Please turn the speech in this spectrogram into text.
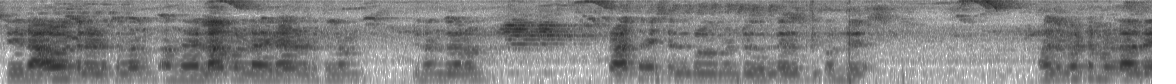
ஸ்ரீ ராகவேந்திர இடத்திலும் அந்த எல்லாமல்ல இறைவன் இடத்திலும் தினந்தோறும் பிரார்த்தனை செய்து கொள்வோம் என்று உறுதியளித்துக் கொண்டு அது மட்டுமல்லாது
